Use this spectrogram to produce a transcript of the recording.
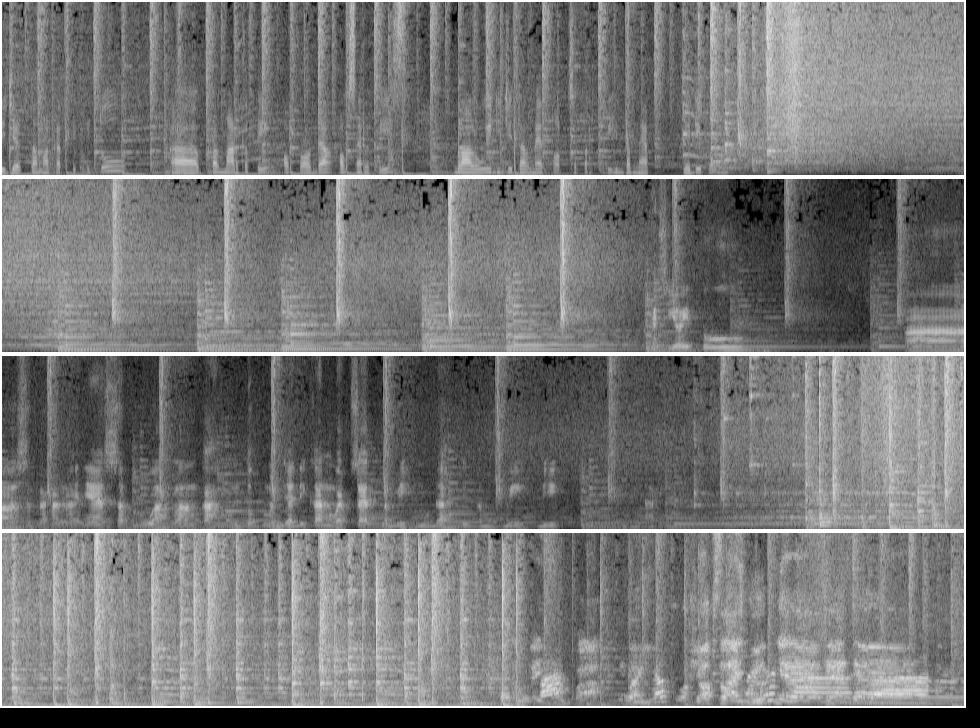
digital marketing itu uh, marketing of product of service melalui digital method seperti internet. Jadi SEO itu uh, sederhananya sebuah langkah untuk menjadikan website lebih mudah ditemui di jumpa di workshop, workshop selanjutnya. Dadah. Dadah.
